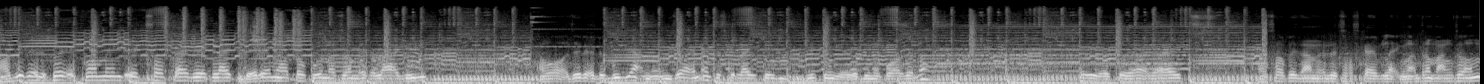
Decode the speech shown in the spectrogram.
हजुरहरूको एक कमेन्ट एक सब्सक्राइब एक लाइक धेरै महत्त्वपूर्ण छ मेरो लागि। अब हजुरहरूले बुझिहाल्नुहुन्छ होइन? त्यसको लागि केही ब्रिफिङहरू दिनु पर्दैन। त्यही हो कुरा राइट सबैजनाले सब्सक्राइब लाइक मात्र माग्छन्।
